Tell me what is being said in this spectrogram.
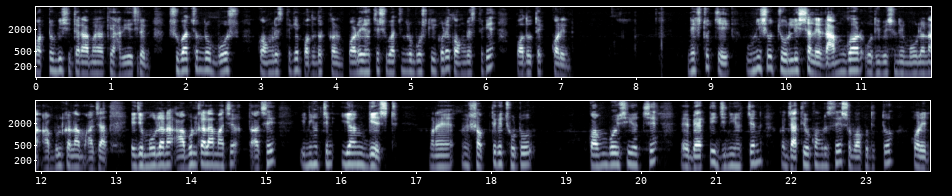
পট্টবী সীতারামাকে হারিয়েছিলেন। সুভাষচন্দ্র বোস কংগ্রেস থেকে পদত্যাগ করেন। পরে হচ্ছে সুভাষচন্দ্র বোস কি করে? কংগ্রেস থেকে পদত্যাগ করেন। নেক্সট হচ্ছে উনিশশো চল্লিশ সালে রামগড় অধিবেশনে মৌলানা আবুল কালাম আজাদ। এই যে মৌলানা আবুল কালাম আছে আছে, ইনি হচ্ছেন ইয়াং গেস্ট। মানে সব থেকে ছোট কম বয়সী হচ্ছে ব্যক্তি যিনি হচ্ছেন জাতীয় কংগ্রেসের সভাপতিত্ব করেন।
